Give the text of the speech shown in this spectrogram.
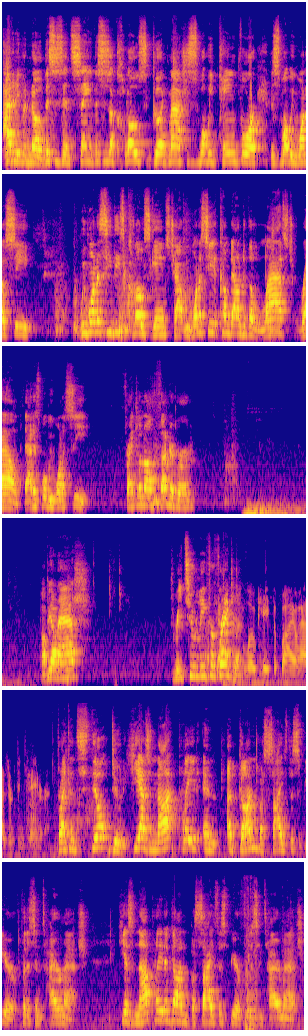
I don't even know. This is insane. This is a close, good match. This is what we came for. This is what we want to see. We want to see these close games, chat. We want to see it come down to the last round. That is what we want to see. Franklin on Thunderbird. Poppy on Ash. 3-2 lead for Franklin. Locate the biohazard container. Franklin still, dude, he has not played an, a gun besides the spear for this entire match. He has not played a gun besides the spear for this entire match.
